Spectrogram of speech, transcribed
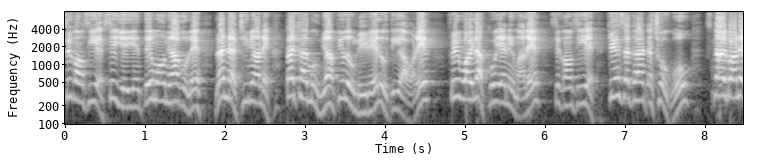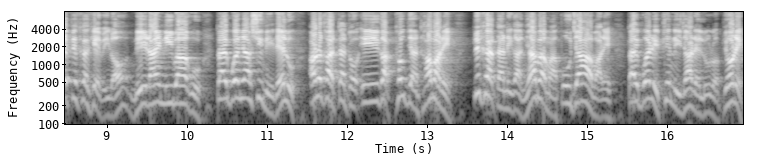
စစ်ကောင်စီရဲ့စစ်ရေးရင်သင်းမောများကိုလည်းလက်နက်ကြီးများနဲ့တိုက်ခိုက်မှုများပြုလုပ်နေတယ်လို့သိရပါတယ်ဖေဖော်ဝါရီလ9ရက်နေ့မှာလည်းစစ်ကောင်စီရဲ့ကင်းစခန်းတချို့ကိုစနိုက်ပါနဲ့ပစ်ခတ်ခဲ့ပြီးတော့နေတိုင်းနီးပါးကိုတိုက်ပွဲများရှိနေတယ်လို့အရခတက်တော် AA ကထုတ်ပြန်ထားပါတယ်ပြစ်ခတ်တန်တွေကညဘက်မှာပိုကြားရပါတယ်တိုက်ပွဲတွေဖြစ်နေကြတယ်လို့တော့ပြောတယ်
